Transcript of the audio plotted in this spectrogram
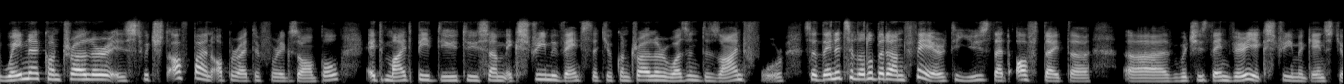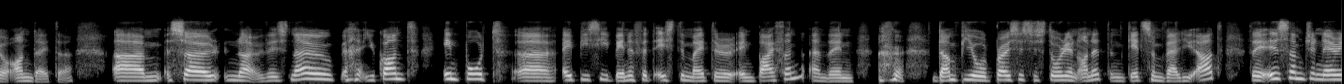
when a controller is switched off by an operator, for example, it might be due to some extreme events that your controller wasn't designed for. So then it's a little bit unfair to use that off data, uh, which is then very extreme against your on data. Um, so no, there's no, you can't import uh, APC benefit estimator in Python and then dump your process historian on it and get some value out. There is some generic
